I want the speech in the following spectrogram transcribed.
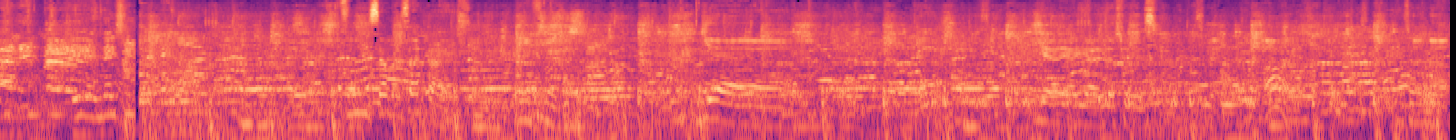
And they see 27 seconds. Yeah, yeah, yeah. Yeah, yeah, yeah, that's what it is. Oh, turn that.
